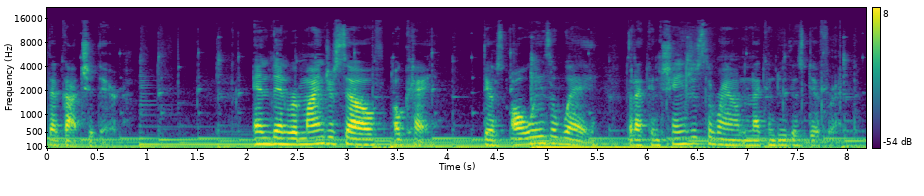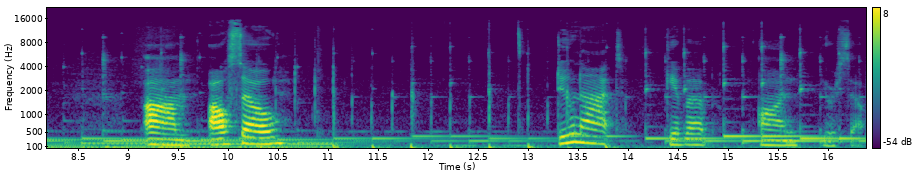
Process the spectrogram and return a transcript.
that got you there. And then remind yourself, okay, there's always a way that I can change this around and I can do this different. Um, also, do not give up on yourself.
